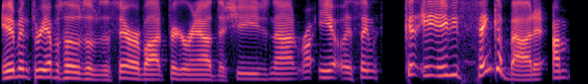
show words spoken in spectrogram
it had been three episodes of the Sara bot figuring out that she's not right. You know, the same. Cause if you think about it, I'm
